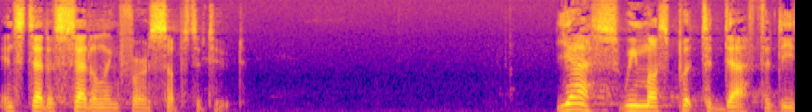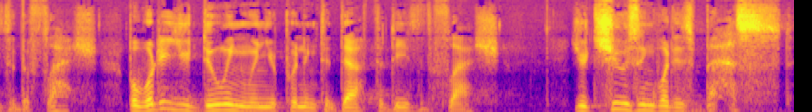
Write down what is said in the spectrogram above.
instead of settling for a substitute. Yes, we must put to death the deeds of the flesh. But what are you doing when you're putting to death the deeds of the flesh? You're choosing what is best.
